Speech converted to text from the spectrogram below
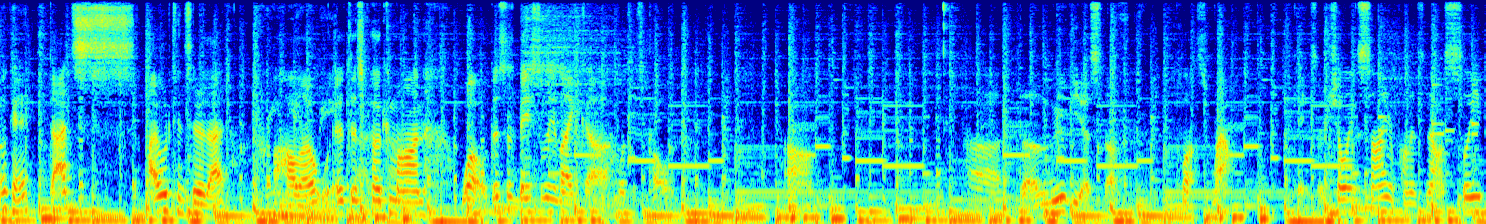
Okay, that's... I would consider that a hollow. If this Pokemon... Whoa, this is basically like, uh, what's this called? Um, uh, the Lugia stuff. Plus, wow. Okay, so Chilling Sigh, your opponent's now asleep.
